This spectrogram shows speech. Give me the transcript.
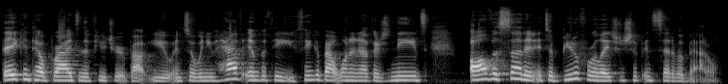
they can tell brides in the future about you. And so when you have empathy, you think about one another's needs, all of a sudden it's a beautiful relationship instead of a battle.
